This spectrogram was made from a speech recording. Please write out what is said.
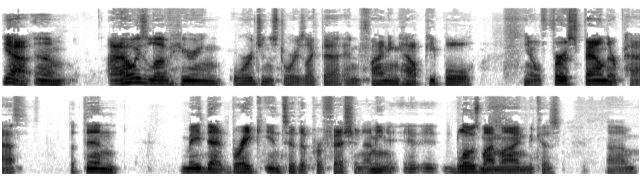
Yeah, um, I always love hearing origin stories like that and finding how people, you know, first found their path, but then made that break into the profession. I mean, it, it blows my mind because, um,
